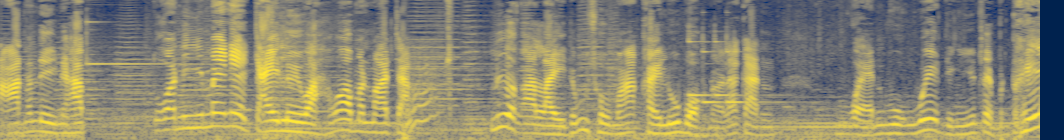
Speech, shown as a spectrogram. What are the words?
ตานนั่นเองนะครับ ตัวนี้ไม่แน่ใจเลยว่ะว่ามันมาจากเรื่องอะไรท่านผู้ชมฮะใครรู้บอกหน่อยแล้วกัน แหวนวงเวทอย่างนี้แต่มันเท่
